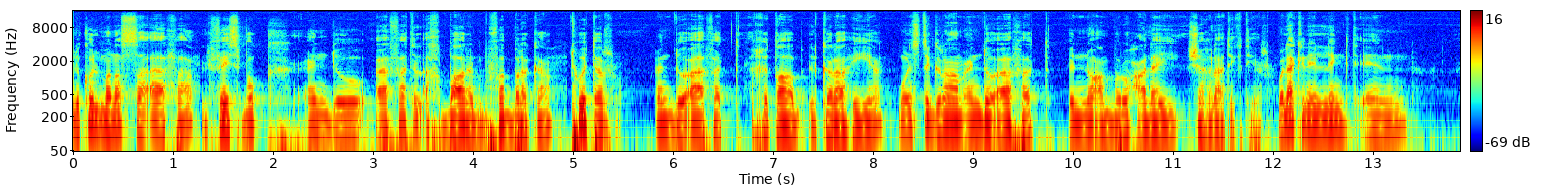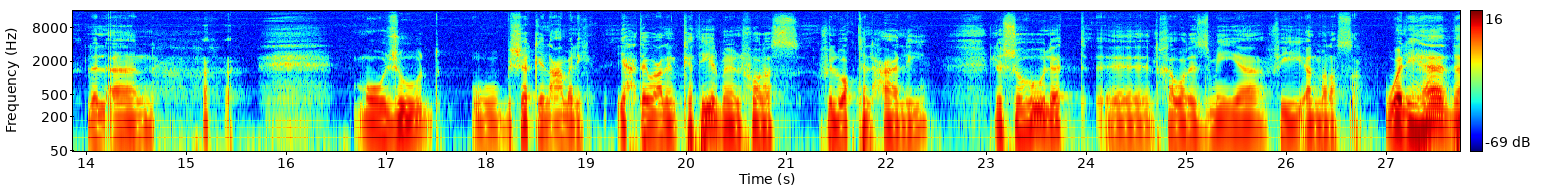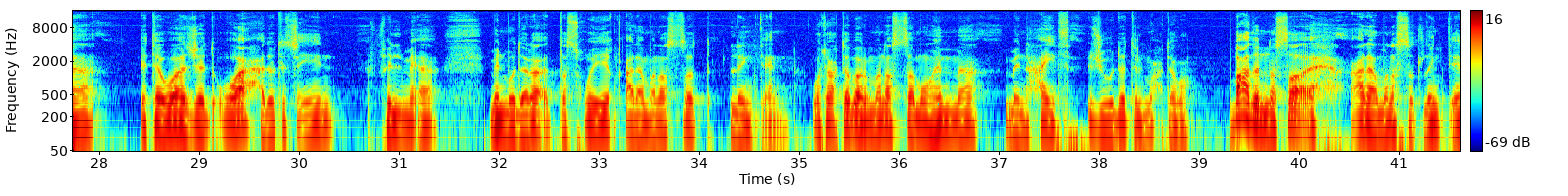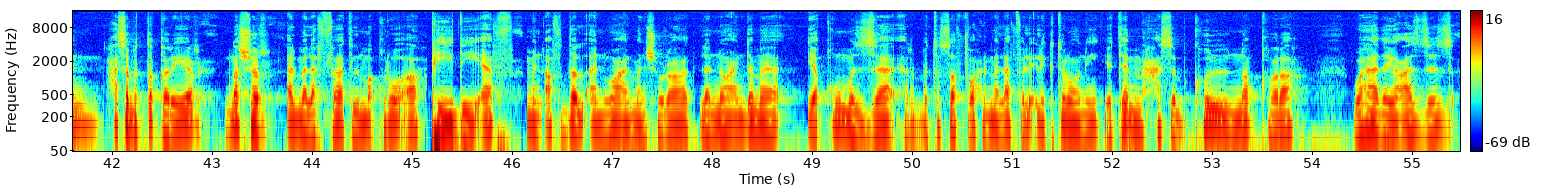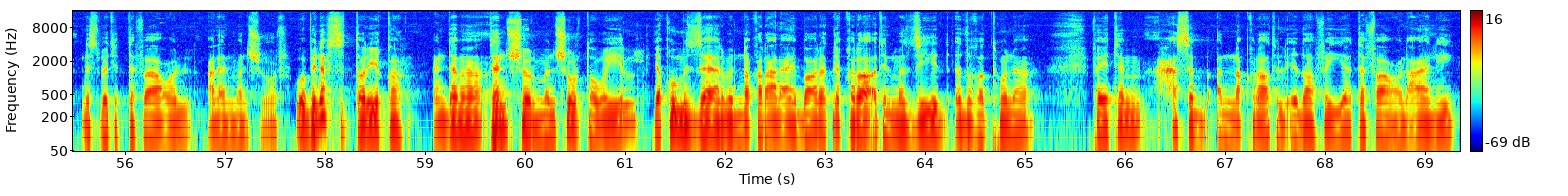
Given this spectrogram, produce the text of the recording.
لكل منصة آفة الفيسبوك عنده آفة الأخبار المفبركة تويتر عنده آفة خطاب الكراهية وإنستغرام عنده آفة إنه عم بروح علي شغلات كتير. ولكن اللينكد إن للآن موجود وبشكل عملي. يحتوي على الكثير من الفرص في الوقت الحالي لسهولة آه، الخوارزمية في المنصة. ولهذا يتواجد 91% من مدراء التسويق على منصة لينكدإن وتعتبر منصة مهمة من حيث جودة المحتوى. بعض النصائح على منصة لينكدإن حسب التقارير نشر الملفات المقروءة PDF من أفضل أنواع المنشورات لأنه عندما يقوم الزائر بتصفح الملف الإلكتروني يتم حسب كل نقرة وهذا يعزز نسبة التفاعل على المنشور. وبنفس الطريقة عندما تنشر منشور طويل يقوم الزائر بالنقر على عبارة لقراءة المزيد اضغط هنا فيتم حسب النقرات الإضافية تفاعل عالي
